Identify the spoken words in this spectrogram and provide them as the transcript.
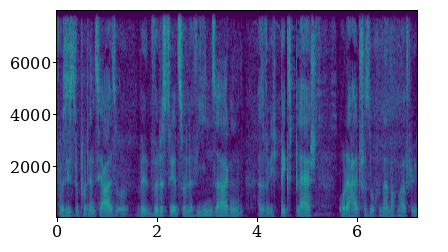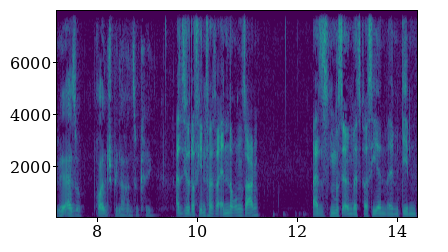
wo siehst du Potenzial? So, würdest du jetzt so Lawine sagen, also wirklich Big Splash, oder halt versuchen dann nochmal Flügel, also Rollenspieler ranzukriegen. Also ich würde auf jeden Fall Veränderungen sagen. Also es muss ja irgendwas passieren, weil mit dem,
